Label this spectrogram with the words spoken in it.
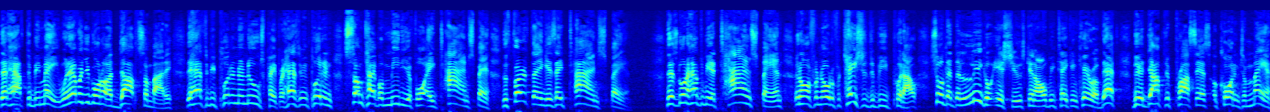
that have to be made. Whenever you're going to adopt somebody, they have to be put in the newspaper. It has to be put in some type of media for a time span. The third thing is a time span. There's going to have to be a time span in order for notifications to be put out so that the legal issues can all be taken care of. That's the adoptive process according to man.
